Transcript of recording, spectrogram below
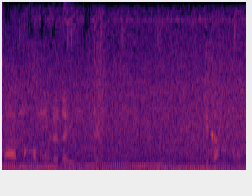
uh, makamula tayo. Di kangkong.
